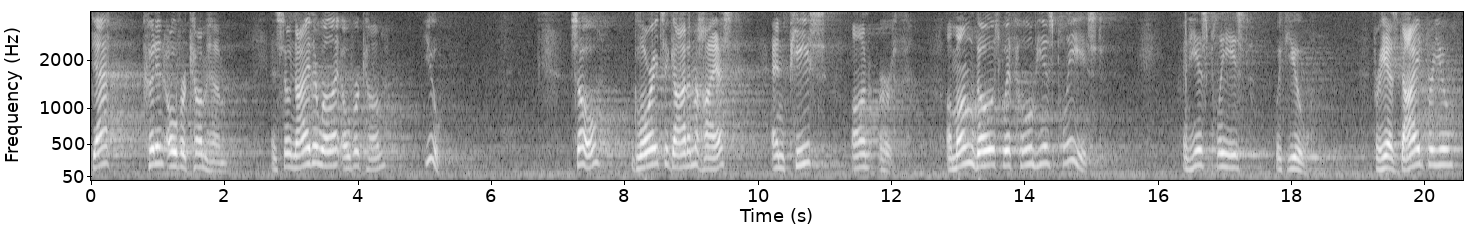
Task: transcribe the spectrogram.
Death couldn't overcome him and so neither will it overcome you. So, glory to God in the highest, and peace on earth among those with whom he is pleased and he is pleased with you. For he has died for you,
